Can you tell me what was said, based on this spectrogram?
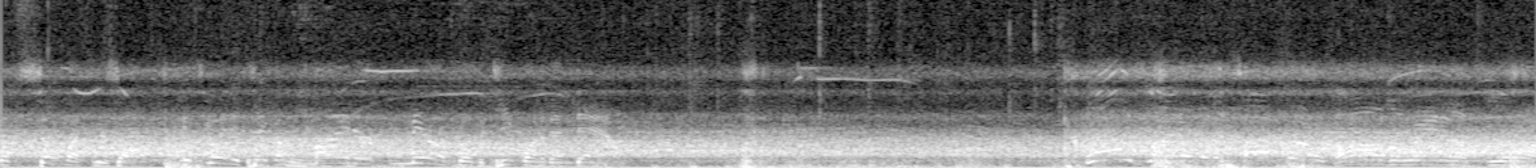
Have so much resolve. It's going to take a minor miracle to keep one of them down. Over the top rope. All the way to the floor.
